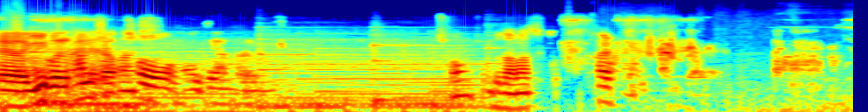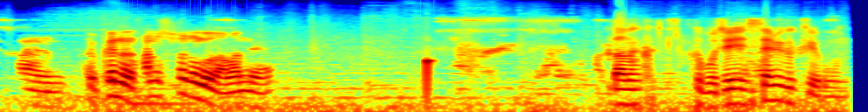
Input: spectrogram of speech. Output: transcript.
저 2분 내려가. 30초. 이제 총 정도 남았을 거. 칼. 한, 득크는 30초 정도 남았네요. 나는 그, 그 뭐지? 세미극기로 온.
